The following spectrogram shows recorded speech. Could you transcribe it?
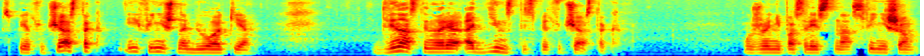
спецучасток и финиш на Биваке. 12 января, 11 спецучасток, уже непосредственно с финишем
